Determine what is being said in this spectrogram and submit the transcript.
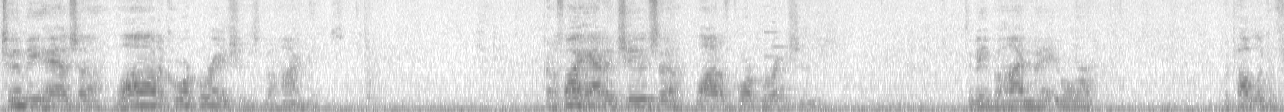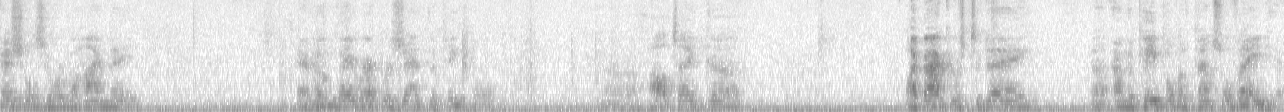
Toomey has a lot of corporations behind him. But if I had to choose a lot of corporations to be behind me, or the public officials who are behind me, and whom they represent the people, take, uh, my backers today, uh, and the people of Pennsylvania.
